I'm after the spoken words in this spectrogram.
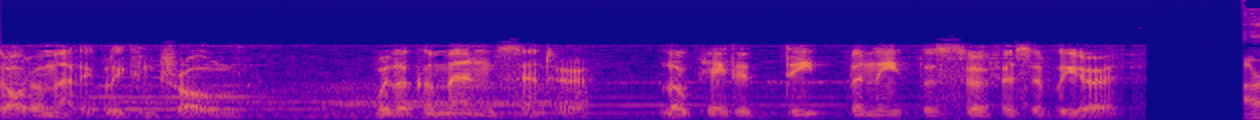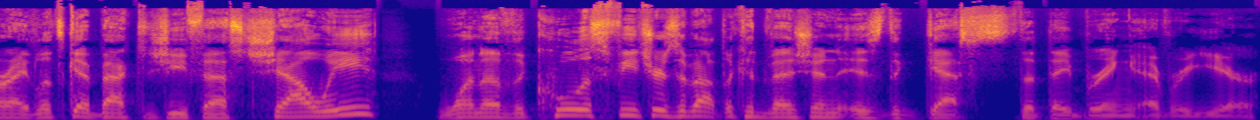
Automatically controlled, with a command center located deep beneath the surface of the Earth. All right, let's get back to G Fest, shall we? One of the coolest features about the convention is the guests that they bring every year.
